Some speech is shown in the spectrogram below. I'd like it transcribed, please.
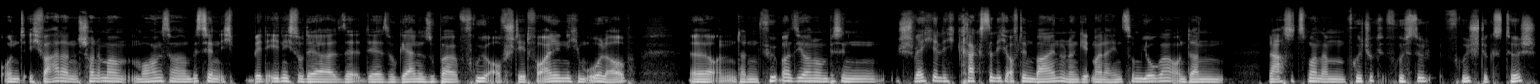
und ich war dann schon immer morgens mal ein bisschen. Ich bin eh nicht so der, der, der so gerne super früh aufsteht, vor allen Dingen nicht im Urlaub. Äh, und dann fühlt man sich auch noch ein bisschen schwächelig, kraxelig auf den Beinen und dann geht man dahin zum Yoga und dann nachsitzt man am Frühstück, Frühstück, Frühstückstisch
